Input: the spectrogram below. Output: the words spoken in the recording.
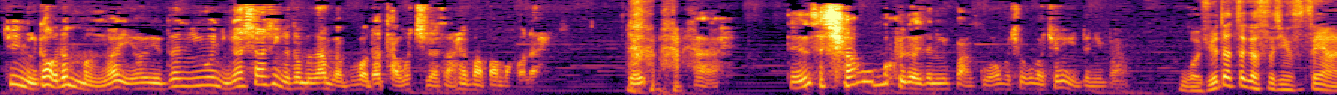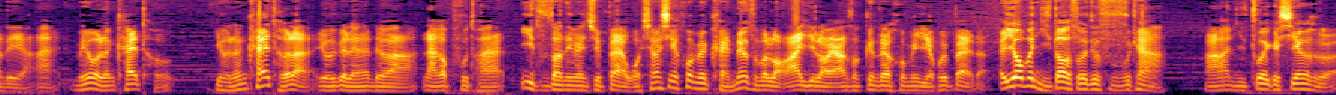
就人家会得问啊，有有的因为人家相信搿种物事，也勿跑到泰国去了，上海帮帮嘛好了。对，哎，但是实际上我没看到有的人办过，我不确我不确定有的人办。我觉得这个事情是这样的呀，哎，没有人开头，有人开头了，有一个人对吧？拿个蒲团一直到那边去拜，我相信后面肯定什么老阿姨、老爷子跟在后面也会拜的。哎，要不你到时候就试试看啊，啊，你做一个先河，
